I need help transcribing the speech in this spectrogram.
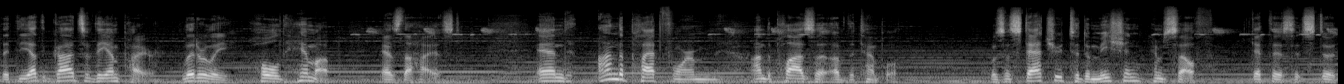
that the other gods of the empire literally hold him up as the highest. And on the platform, on the plaza of the temple, was a statue to Domitian himself. Get this, it stood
